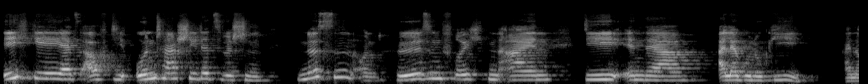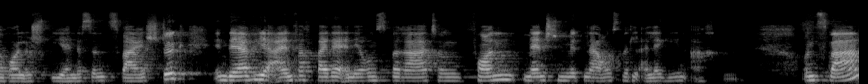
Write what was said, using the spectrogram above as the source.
Ich gehe jetzt auf die Unterschiede zwischen Nüssen und Hülsenfrüchten ein, die in der Allergologie eine Rolle spielen. Das sind zwei Stück, in der wir einfach bei der Ernährungsberatung von Menschen mit Nahrungsmittelallergien achten. Und zwar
